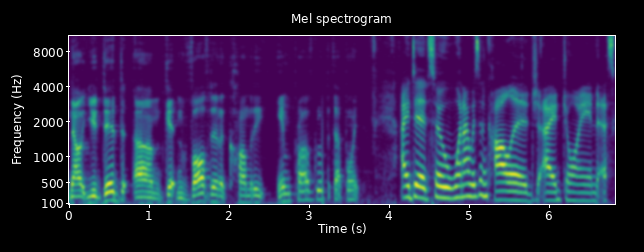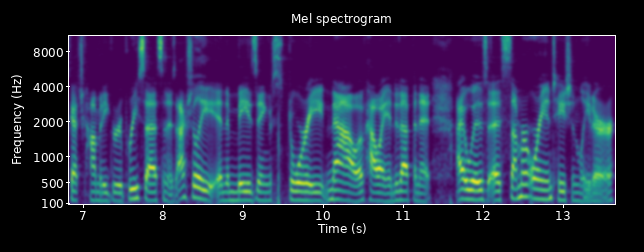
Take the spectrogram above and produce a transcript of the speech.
now you did um, get involved in a comedy improv group at that point? I did. So when I was in college, I joined a sketch comedy group, Recess, and it's actually an amazing story now of how I ended up in it. I was a summer orientation leader,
